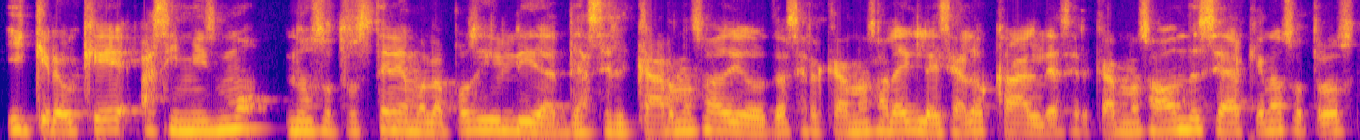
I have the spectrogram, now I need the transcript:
Y creo que asimismo nosotros tenemos la posibilidad de acercarnos a Dios, de acercarnos a la iglesia local, de acercarnos a donde sea que nosotros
